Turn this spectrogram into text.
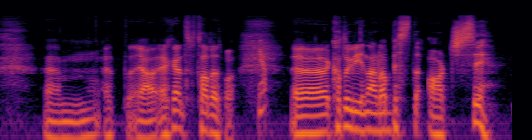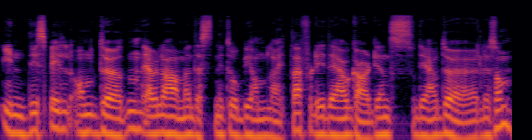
um, et, Ja, jeg kan ta det etterpå. Eh, kategorien er da beste artsy indiespill om døden. Jeg ville ha med Destiny 2 Beyond Light der, fordi det er jo Guardians, de er jo døde, liksom.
